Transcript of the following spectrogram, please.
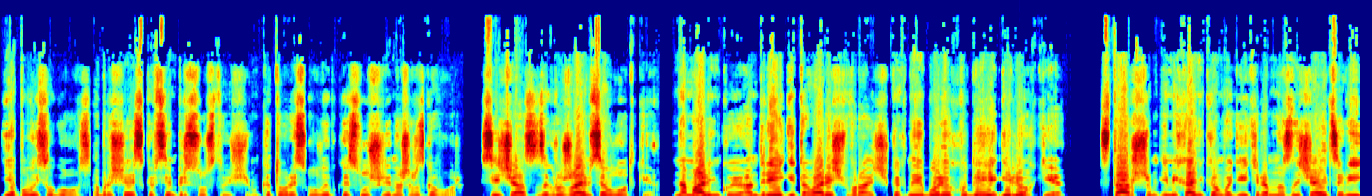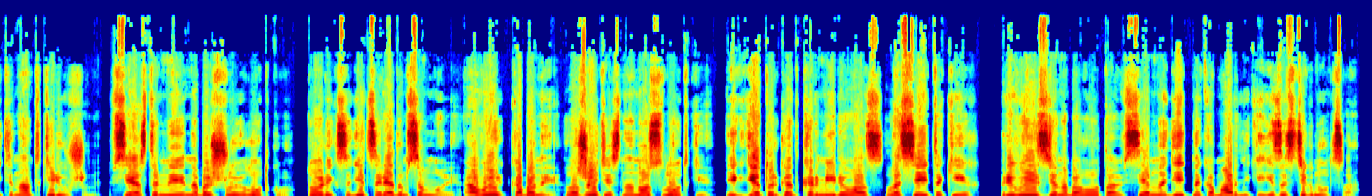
я повысил голос, обращаясь ко всем присутствующим, которые с улыбкой слушали наш разговор. «Сейчас загружаемся в лодки. На маленькую Андрей и товарищ врач, как наиболее худые и легкие. Старшим и механиком-водителем назначается лейтенант Кирюшин. Все остальные на большую лодку. Толик садится рядом со мной, а вы, кабаны, ложитесь на нос лодки. И где только откормили вас, лосей таких. При выезде на болото всем надеть на комарники и застегнуться.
